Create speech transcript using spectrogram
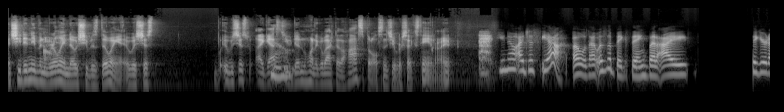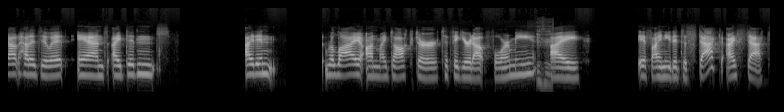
And she didn't even really know she was doing it. It was just it was just I guess no. you didn't want to go back to the hospital since you were 16, right? You know, I just yeah. Oh, that was a big thing, but I figured out how to do it and I didn't I didn't rely on my doctor to figure it out for me. Mm-hmm. I if I needed to stack, I stacked.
